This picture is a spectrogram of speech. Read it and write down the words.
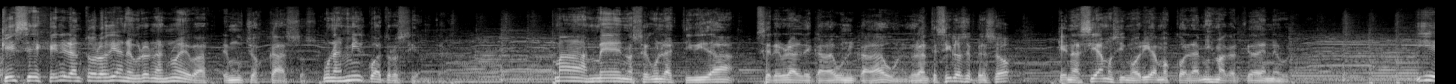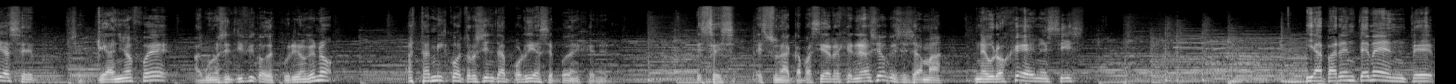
que se generan todos los días neuronas nuevas en muchos casos, unas 1400. Más o menos según la actividad cerebral de cada uno y cada uno. Durante siglos se pensó que nacíamos y moríamos con la misma cantidad de neuronas. Y hace, ¿qué año fue? Algunos científicos descubrieron que no. Hasta 1400 por día se pueden generar. Es, una capacidad de regeneración que se llama neurogénesis. Y aparentemente,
